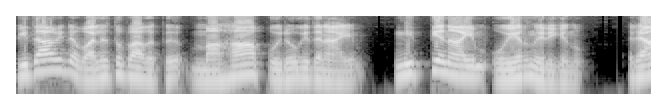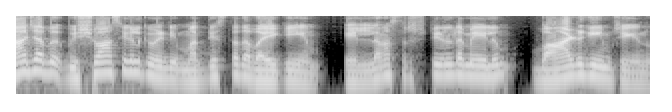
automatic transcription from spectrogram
പിതാവിന്റെ വലതുഭാഗത്ത് മഹാപുരോഹിതനായും നിത്യനായും ഉയർന്നിരിക്കുന്നു. രാജാവ് വിശ്വാസികൾക്ക് വേണ്ടി മധ്യസ്ഥത വഹിക്കുകയും എല്ലാ സൃഷ്ടികളുടെ മേലും വാഴുകയും ചെയ്യുന്നു.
